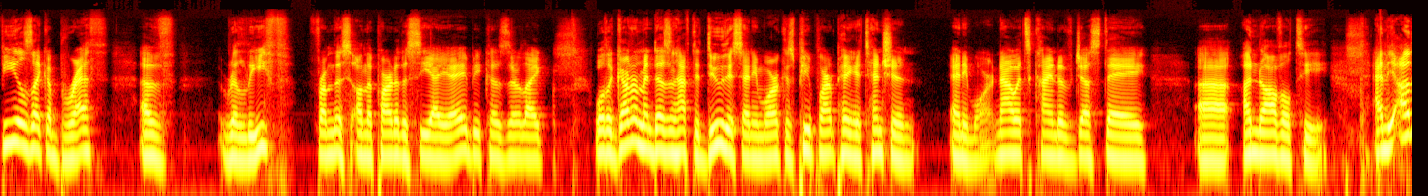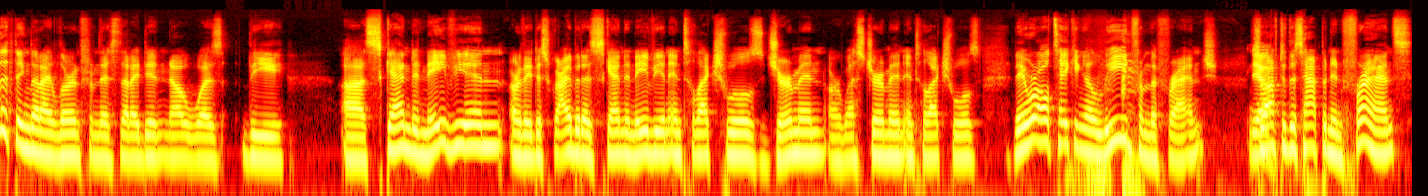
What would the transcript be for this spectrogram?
feels like a breath of relief from this on the part of the CIA because they're like, well the government doesn't have to do this anymore because people aren't paying attention anymore. Now it's kind of just a uh, a novelty. And the other thing that I learned from this that I didn't know was the uh, Scandinavian, or they describe it as Scandinavian intellectuals, German or West German intellectuals. They were all taking a lead from the French. So after this happened in France,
